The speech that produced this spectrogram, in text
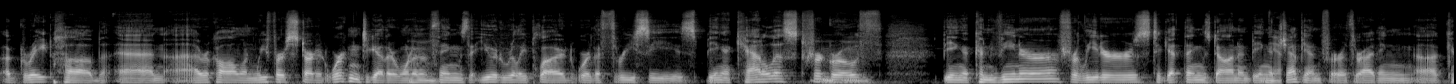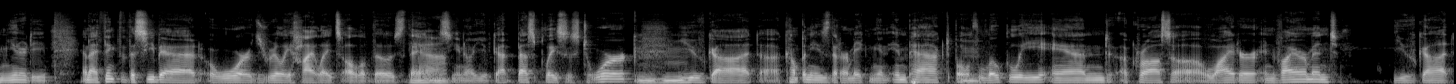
a great hub. And I recall when we first started working together, one mm. of the mm. things that you had really plugged were the three C's being a catalyst for mm-hmm. growth being a convener for leaders to get things done and being a champion for a thriving uh, community. And I think that the CBAD Awards really highlights all of those things. Yeah. You know, you've got best places to work, mm-hmm. you've got uh, companies that are making an impact both mm. locally and across a wider environment. You've got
